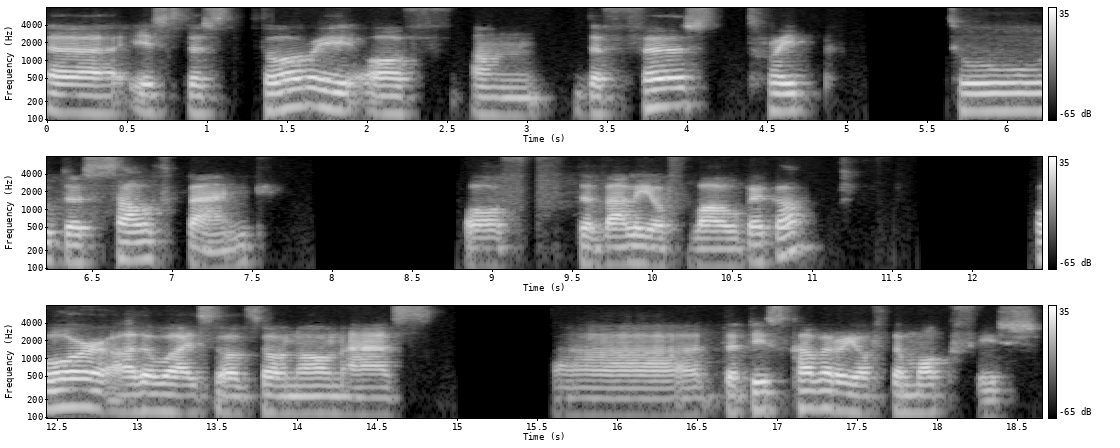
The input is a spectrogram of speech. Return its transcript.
uh, is the story of um, the first trip to the south bank of the Valley of Vaubeka, or otherwise also known as uh, the discovery of the mockfish.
